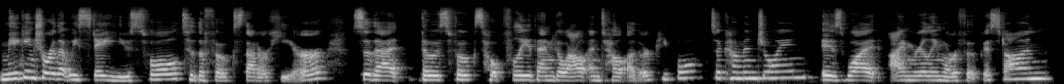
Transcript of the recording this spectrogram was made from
making sure that we stay useful to the folks that are here so that those folks hopefully then go out and tell other people to come and join is what I'm really more focused on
